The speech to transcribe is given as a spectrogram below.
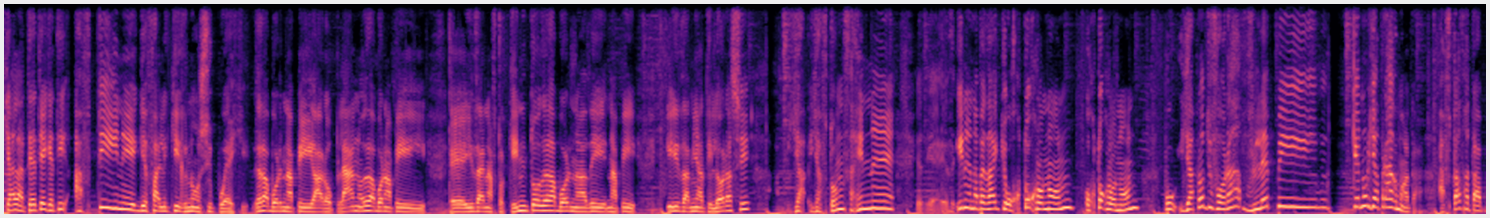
και άλλα τέτοια γιατί αυτή είναι η εγκεφαλική γνώση που έχει. Δεν θα μπορεί να πει αεροπλάνο, δεν θα μπορεί να πει ε, είδα ένα αυτοκίνητο, δεν θα μπορεί να, δει, να πει είδα μια τηλεόραση. Για, για αυτόν θα είναι, ε, είναι ένα παιδάκι 8 χρονών, 8 χρονών που για πρώτη φορά βλέπει καινούργια πράγματα. Αυτά θα τα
